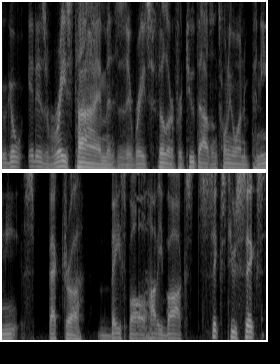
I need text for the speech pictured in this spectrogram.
Here we go. It is race time. This is a race filler for 2021 Panini Spectra Baseball Hobby Box 626.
